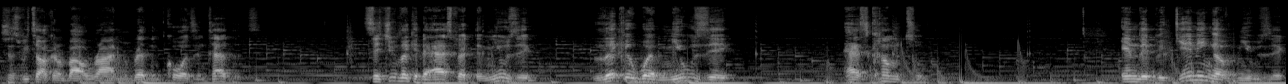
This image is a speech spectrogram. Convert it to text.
since we're talking about rhyme and rhythm, chords and tethers, since you look at the aspect of music, look at what music has come to. in the beginning of music,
